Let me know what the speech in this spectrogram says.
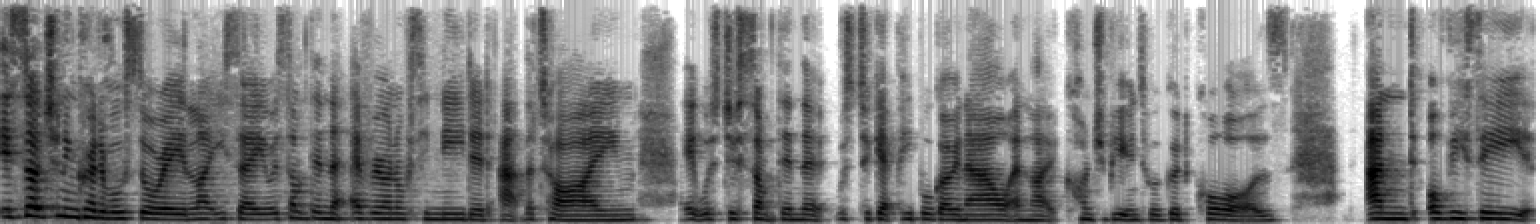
it's such an incredible story and like you say it was something that everyone obviously needed at the time. It was just something that was to get people going out and like contributing to a good cause. And obviously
